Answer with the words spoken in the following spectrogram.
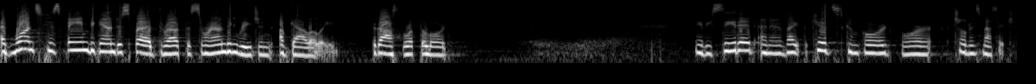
At once his fame began to spread throughout the surrounding region of Galilee. The Gospel of the Lord. May be seated, and I invite the kids to come forward for children's message.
